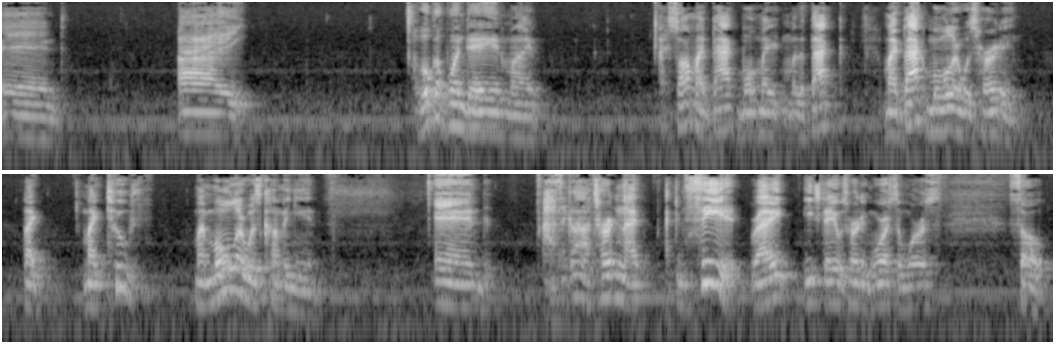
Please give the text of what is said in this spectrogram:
And I woke up one day and my, I saw my back, my, my the back my back molar was hurting. Like my tooth, my molar was coming in. And I was like, oh, it's hurting. I, I can see it, right? Each day it was hurting worse and worse. So,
